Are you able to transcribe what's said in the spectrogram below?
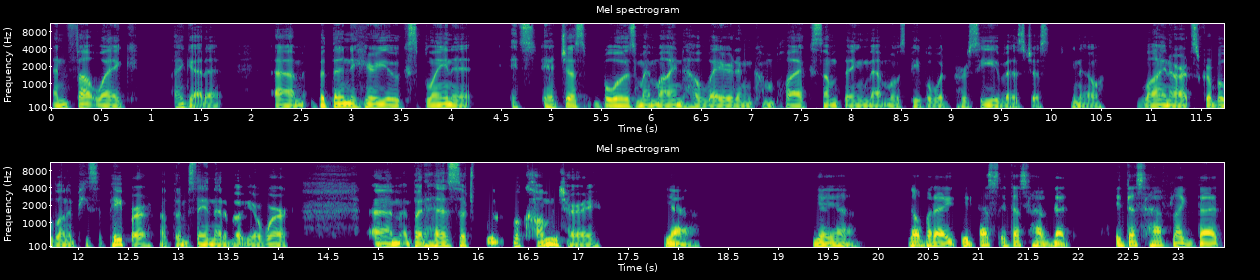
and felt like I get it, um, but then to hear you explain it, it's it just blows my mind how layered and complex something that most people would perceive as just you know line art scribbled on a piece of paper. Not that I'm saying that about your work um, but has such political commentary. Yeah. Yeah, yeah. No, but I it does it does have that it does have like that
